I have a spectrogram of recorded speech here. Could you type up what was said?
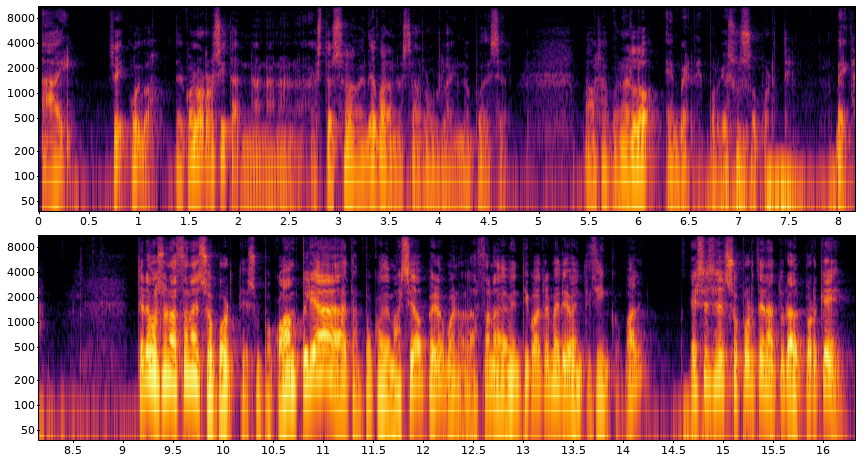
Ahí, Sí, uy, va, de color rosita. No, no, no, no. Esto es solamente para nuestra Rose Line, no puede ser. Vamos a ponerlo en verde, porque es un soporte. Venga. Tenemos una zona de soporte, es un poco amplia, tampoco demasiado, pero bueno, la zona de 24 y medio, 25, ¿vale? Ese es el soporte natural. ¿Por qué?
